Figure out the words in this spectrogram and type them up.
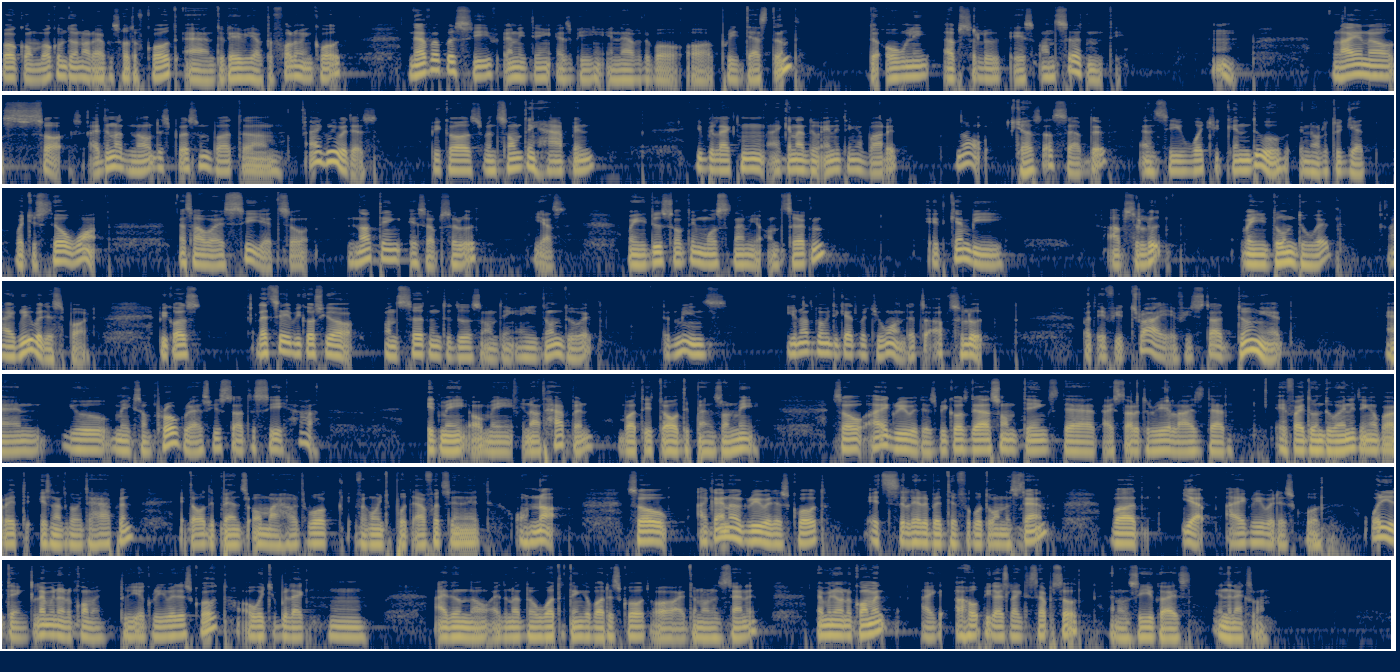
Welcome, welcome to another episode of Quote, and today we have the following quote Never perceive anything as being inevitable or predestined. The only absolute is uncertainty. Hmm. Lionel Suggs. I do not know this person, but um, I agree with this because when something happened, you'd be like, hmm, I cannot do anything about it. No, just accept it and see what you can do in order to get what you still want. That's how I see it. So nothing is absolute. Yes. When you do something, most of the time you're uncertain. It can be absolute when you don't do it. I agree with this part. Because let's say because you're uncertain to do something and you don't do it, that means you're not going to get what you want. That's absolute. But if you try, if you start doing it and you make some progress, you start to see, huh, it may or may not happen, but it all depends on me. So I agree with this because there are some things that I started to realize that if I don't do anything about it, it's not going to happen. It all depends on my hard work, if I'm going to put efforts in it or not. So I kind of agree with this quote. It's a little bit difficult to understand, but yeah, I agree with this quote. What do you think? Let me know in the comment. Do you agree with this quote, or would you be like, hmm, I don't know. I do not know what to think about this quote or I don't understand it. Let me know in the comment. I, I hope you guys like this episode and I'll see you guys in the next one.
